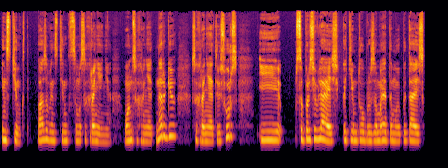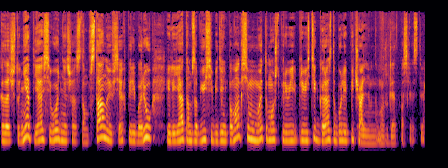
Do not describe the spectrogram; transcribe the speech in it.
инстинкт, базовый инстинкт самосохранения. Он сохраняет энергию, сохраняет ресурс, и сопротивляясь каким-то образом этому и пытаясь сказать, что нет, я сегодня сейчас там встану и всех переборю, или я там забью себе день по максимуму, это может привести к гораздо более печальным, на мой взгляд, последствиям.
